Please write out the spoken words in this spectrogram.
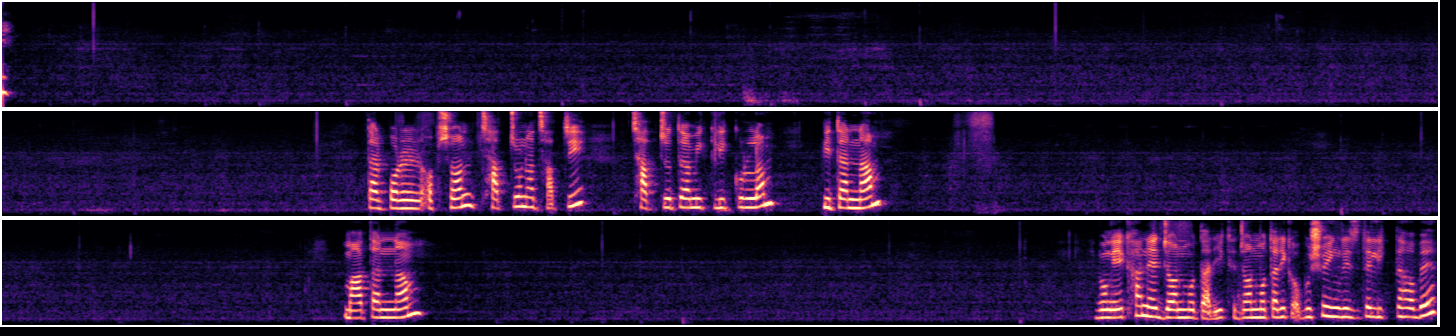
তারপরের অপশন ছাত্র না ছাত্রী? ছাত্রতে আমি ক্লিক করলাম, পিতার নাম। মাতার নাম। এবং এখানে জন্ম তারিখ। জন্ম তারিখ অবশ্যই ইংরেজিতে লিখতে হবে।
